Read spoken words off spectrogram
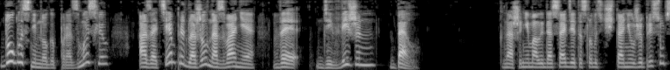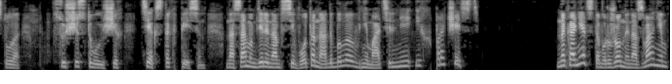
Дуглас немного поразмыслил, а затем предложил название «The Division Bell». К нашей немалой досаде это словосочетание уже присутствовало в существующих текстах песен. На самом деле нам всего-то надо было внимательнее их прочесть. Наконец-то, вооруженный названием,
